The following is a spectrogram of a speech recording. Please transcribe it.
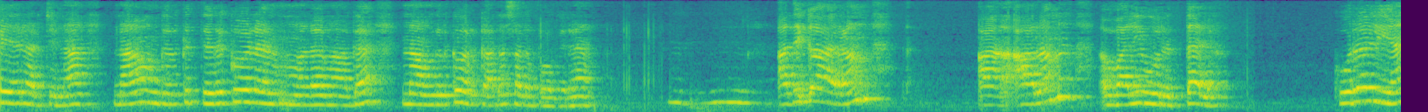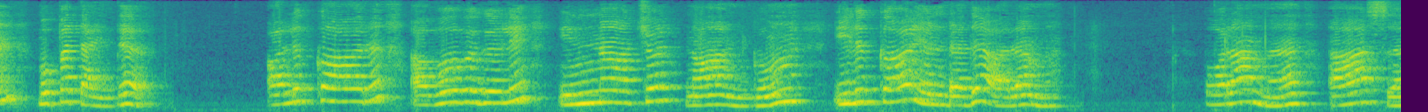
அர்ச்சனா நான் உங்களுக்கு திருக்குறள் மூலமாக நான் உங்களுக்கு ஒரு கதை சொல்ல போகிறேன். அதிகாரம் அ- அறம் வலியுறுத்தல். குரல் எண் முப்பத்தைந்து. அழுக்காறு அவவுகளே இன்னாச்சொல் நான்கும் இழுக்கா என்றது அறம். பொறாம ஆசை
